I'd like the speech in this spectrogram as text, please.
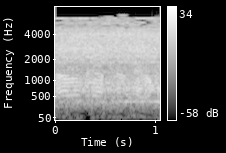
Oh, God, no, no.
